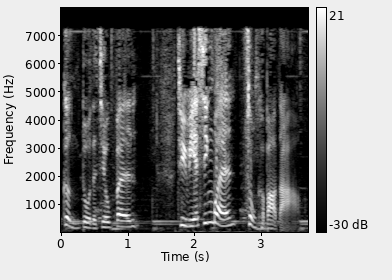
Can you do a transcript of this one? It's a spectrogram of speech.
更多的纠纷。TVB 新闻综合报道。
